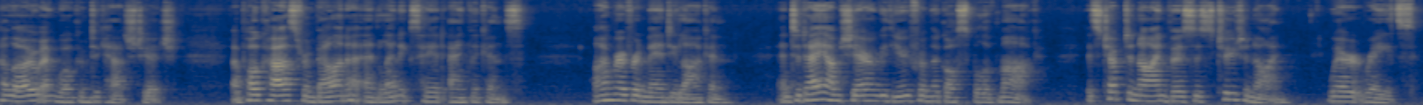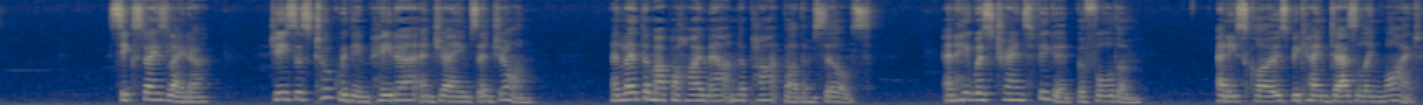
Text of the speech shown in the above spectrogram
Hello and welcome to Couch Church, a podcast from Ballina and Lennox Head Anglicans. I'm Reverend Mandy Larkin, and today I'm sharing with you from the Gospel of Mark. It's chapter 9, verses 2 to 9, where it reads Six days later, Jesus took with him Peter and James and John, and led them up a high mountain apart by themselves. And he was transfigured before them, and his clothes became dazzling white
